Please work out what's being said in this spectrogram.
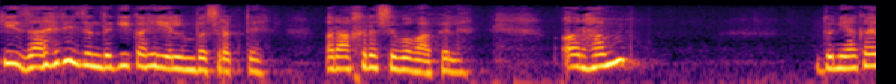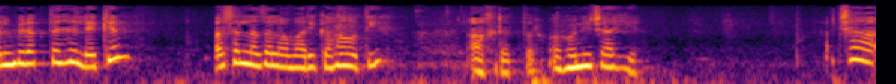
کی ظاہری زندگی کا ہی علم بس رکھتے ہیں اور آخرت سے وہ غافل ہیں۔ اور ہم دنیا کا علم بھی رکھتے ہیں، لیکن اصل نزل ہماری کہاں ہوتی؟ آخرت پر، اور ہونی چاہیے۔ اچھا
